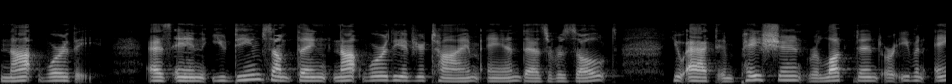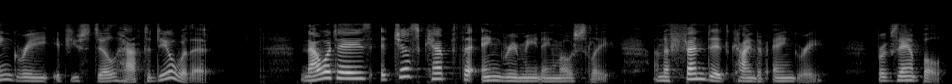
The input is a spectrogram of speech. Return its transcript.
not worthy, as in you deem something not worthy of your time and, as a result, you act impatient, reluctant, or even angry if you still have to deal with it. Nowadays, it just kept the angry meaning mostly, an offended kind of angry. For example,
